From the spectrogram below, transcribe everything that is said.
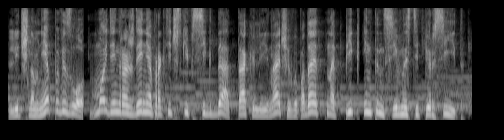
Лично мне повезло. Мой день рождения практически всегда так или иначе выпадает на пик интенсивности персеид –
